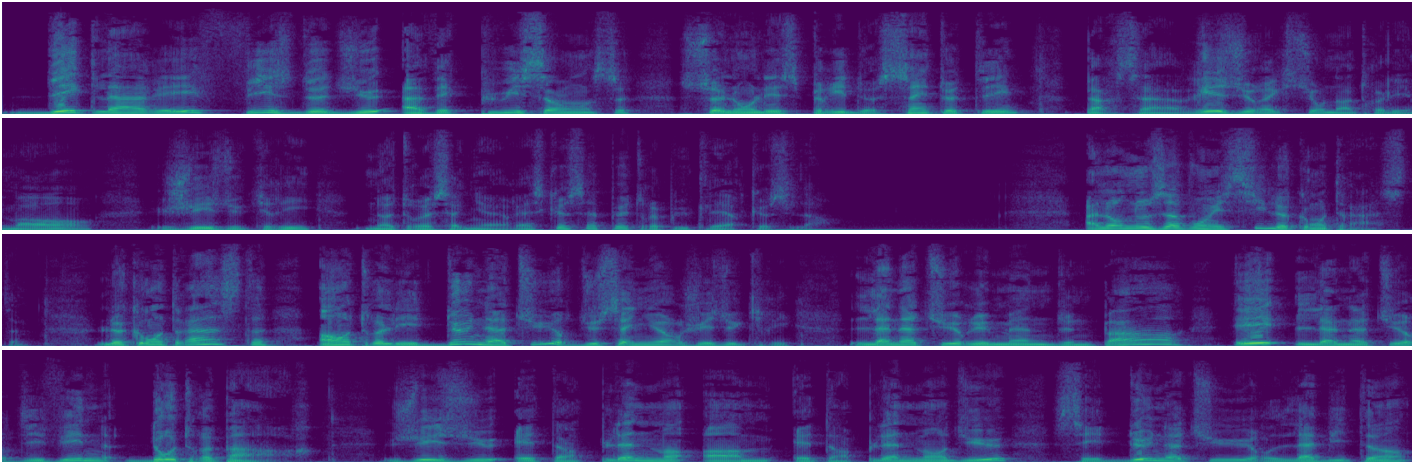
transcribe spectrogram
déclaré Fils de Dieu avec puissance, selon l'esprit de sainteté, par sa résurrection d'entre les morts, Jésus-Christ, notre Seigneur. Est-ce que ça peut être plus clair que cela? Alors nous avons ici le contraste. Le contraste entre les deux natures du Seigneur Jésus-Christ. La nature humaine d'une part et la nature divine d'autre part. Jésus étant pleinement homme, étant pleinement Dieu, ces deux natures l'habitant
